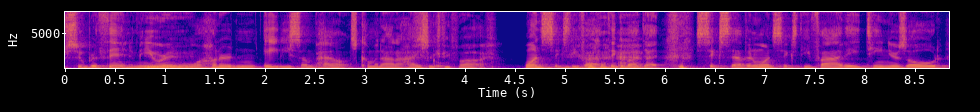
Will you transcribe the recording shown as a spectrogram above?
super thin. I mean, you were in 180 some pounds coming out of high school. 65. 165. Think about that. 6'7, 165, 18 years old,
